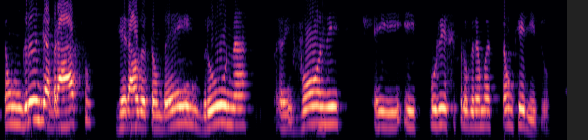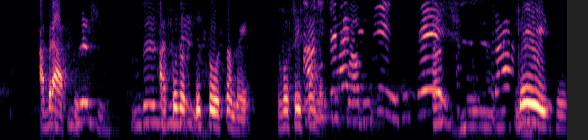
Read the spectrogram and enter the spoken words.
Então, um grande abraço, Geralda também, Bruna, Ivone, e, e por esse programa tão querido. Abraços. Um beijo. Um beijo. A todas as pessoas também. Vocês também. Um beijo. Beijo.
